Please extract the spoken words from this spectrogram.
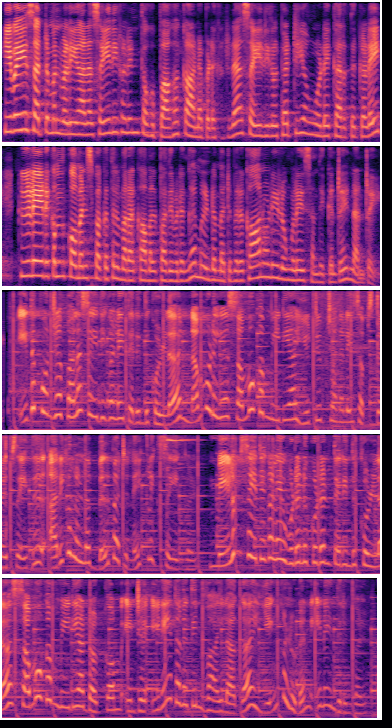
இவை சற்றுமுன் வெளியான செய்திகளின் தொகுப்பாக காணப்படுகின்றன. செய்திகள் பற்றிய உங்களுடைய கருத்துக்களை கீழே இருக்கும் காமெண்ட்ஸ் பக்கத்தில் மறக்காமல் பதிவிடுங்க. மீண்டும் மற்றொரு காணொளியில் உங்களை சந்திக்கின்றேன். நன்றி. இது போன்ற பல செய்திகளை தெரிந்து கொள்ள நம்முடைய சமூக மீடியா யூடியூப் சேனலை சப்ஸ்கிரைப் செய்து அருகில் உள்ள பெல் பட்டனை கிளிக் செய்யுங்கள். மேலும் செய்திகளை உடனுக்குடன் தெரிந்து கொள்ள சமூக மீடியா டாட் காம் என்ற இணையதளத்தின் வாயிலாக எங்களுடன் இணைந்திருங்கள்.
